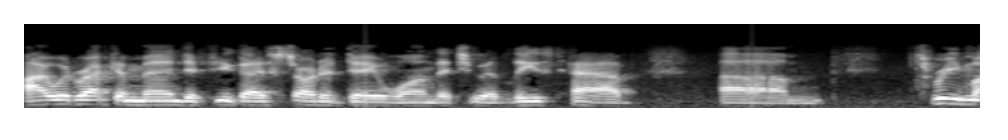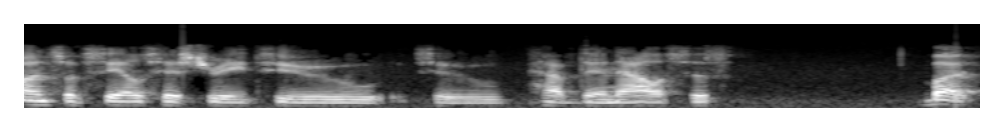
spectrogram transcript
I would recommend if you guys started day one that you at least have um, three months of sales history to to have the analysis. But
